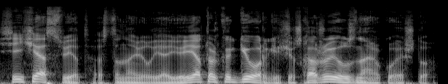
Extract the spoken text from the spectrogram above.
«Сейчас, Свет», — остановил я ее, — «я только к Георгичу схожу и узнаю кое-что».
